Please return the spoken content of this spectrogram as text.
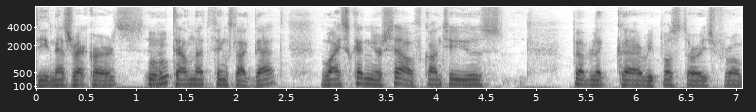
DNS records, uh, Mhm. telnet, things like that. Why scan yourself? Can't you use public uh, repositories from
